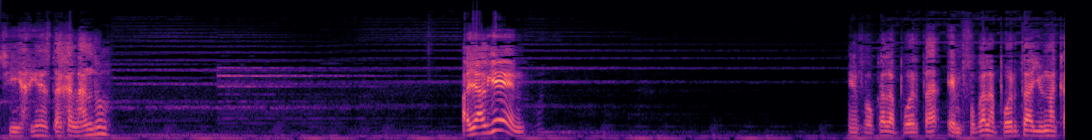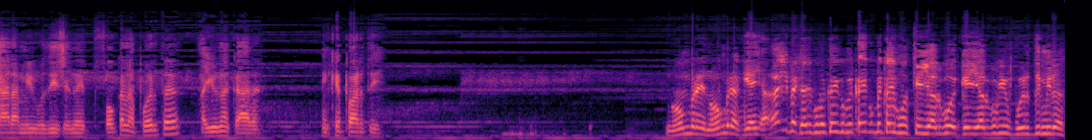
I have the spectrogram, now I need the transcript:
Sí, alguien la está jalando. ¿Hay alguien? Enfoca la puerta, enfoca la puerta, hay una cara, amigos, dicen. Enfoca la puerta, hay una cara. ¿En qué parte? No, hombre, no, hombre, aquí hay... ¡Ay, me caigo, me caigo, me caigo, me caigo! Aquí hay algo, aquí hay algo bien fuerte, mira,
